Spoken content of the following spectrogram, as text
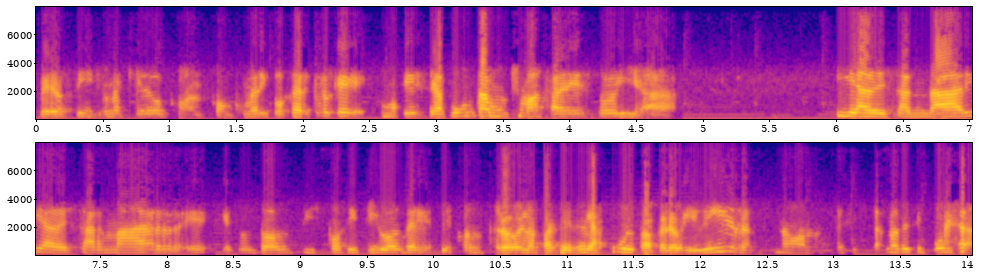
pero sí, yo me quedo con, con comer y coger. Creo que como que se apunta mucho más a eso y a, y a desandar y a desarmar eh, esos dos dispositivos de, control a partir de la culpa, pero vivir, no, no sé, si, no sé si pueda,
